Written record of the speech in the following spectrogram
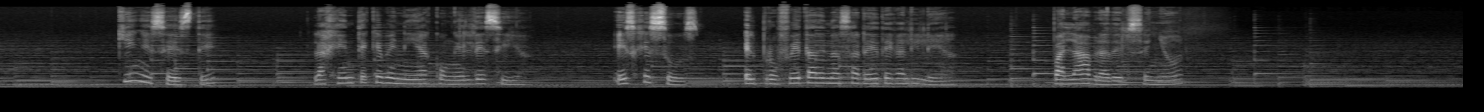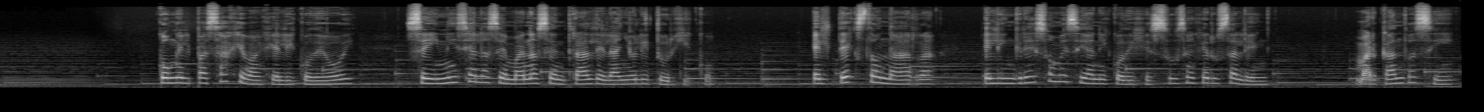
¿quién es este? La gente que venía con él decía, es Jesús, el profeta de Nazaret de Galilea. Palabra del Señor. Con el pasaje evangélico de hoy, se inicia la semana central del año litúrgico. El texto narra el ingreso mesiánico de Jesús en Jerusalén, marcando así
